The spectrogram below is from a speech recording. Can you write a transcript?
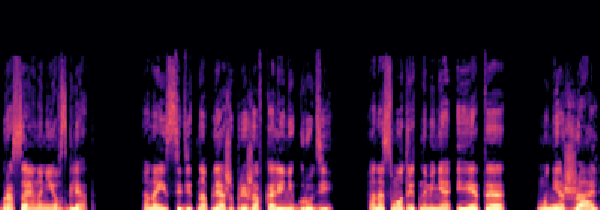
Бросаю на нее взгляд. Анаис сидит на пляже, прижав колени к груди. Она смотрит на меня, и это «мне жаль»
